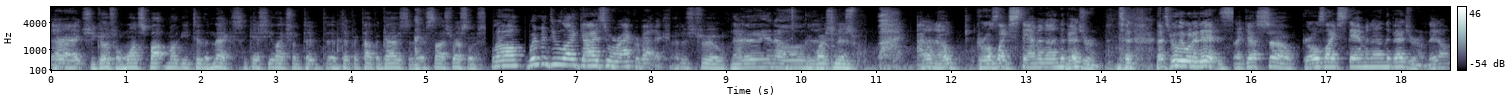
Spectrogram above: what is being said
all right. She goes from one spot monkey to the next. I guess she likes a, di- a different type of guys slash wrestlers. Well, women do like guys who are acrobatic. That is true. Now, you know, The question is, why? I don't know. Girls like stamina in the bedroom. That's really what it is. I guess so. Girls like stamina in the bedroom. They don't.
